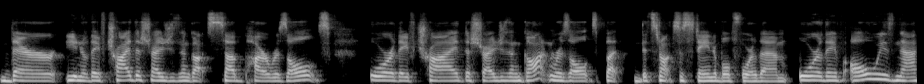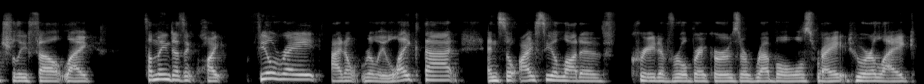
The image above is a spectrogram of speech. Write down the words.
they're, you know, they've tried the strategies and got subpar results, or they've tried the strategies and gotten results, but it's not sustainable for them, or they've always naturally felt like something doesn't quite feel right. I don't really like that. And so I see a lot of creative rule breakers or rebels, right, who are like,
